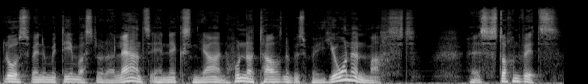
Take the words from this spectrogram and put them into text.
Bloß wenn du mit dem, was du da lernst, in den nächsten Jahren Hunderttausende bis Millionen machst, dann ist es doch ein Witz.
